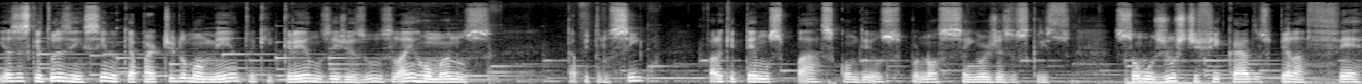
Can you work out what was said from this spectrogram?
E as Escrituras ensinam que a partir do momento que cremos em Jesus, lá em Romanos capítulo 5, fala que temos paz com Deus por nosso Senhor Jesus Cristo. Somos justificados pela fé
